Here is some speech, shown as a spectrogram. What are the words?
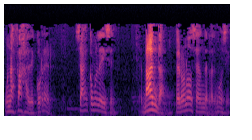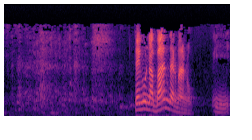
Una faja de correr. ¿Saben cómo le dicen? Banda, pero no sé dónde la música. tengo una banda, hermano, y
